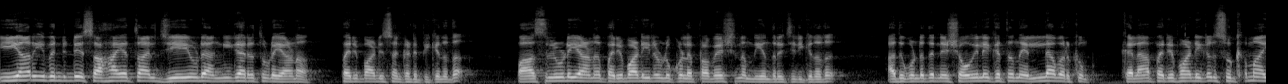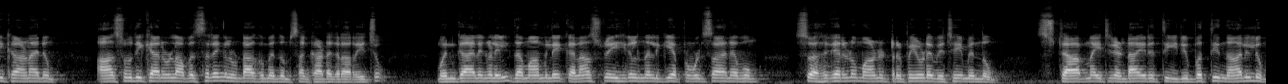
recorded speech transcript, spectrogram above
ഇ ആർ ഇവന്റിന്റെ സഹായത്താൽ ജിയയുടെ അംഗീകാരത്തോടെയാണ് പരിപാടി സംഘടിപ്പിക്കുന്നത്. പാസിലൂടെയാണ് പരിപാടിയിലുള്ളക്കുള്ള പ്രവേശനം നിയന്ത്രിച്ചിരിക്കുന്നത്. അതുകൊണ്ട് തന്നെ ഷോയിലേക്ക് എത്തുന്ന എല്ലാവർക്കും കലാപരിപാടികൾ സുഖമായി കാണാനും ആസ്വദിക്കാനുള്ള അവസരങ്ങൾ ഉണ്ടാകുമെന്നും സംഘാടകർ അറിയിച്ചു. മുൻകാലങ്ങളിൽ ദമാമിലെ കലാസ്നേഹികൾ നൽകിയ പ്രോത്സാഹനവും സഹകരണവുമാണ് ട്രിപ്പയുടെ വിജയമെന്നും സ്റ്റാർ നൈറ്റ് രണ്ടായിരത്തി ഇരുപത്തിനാലിലും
